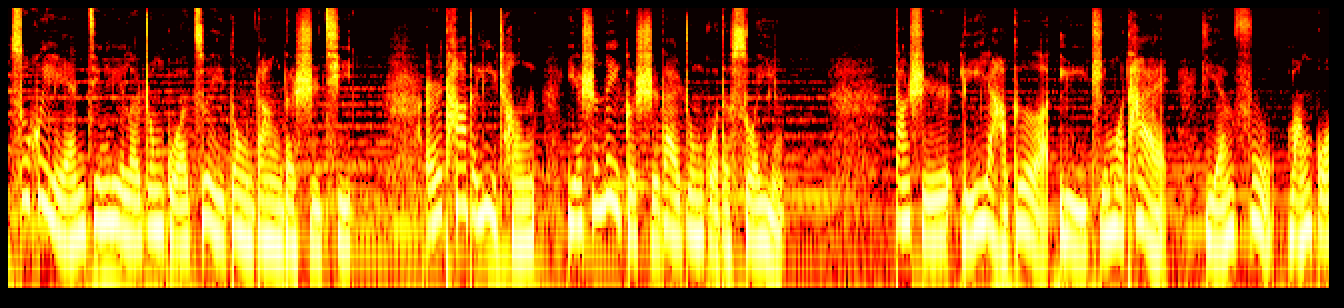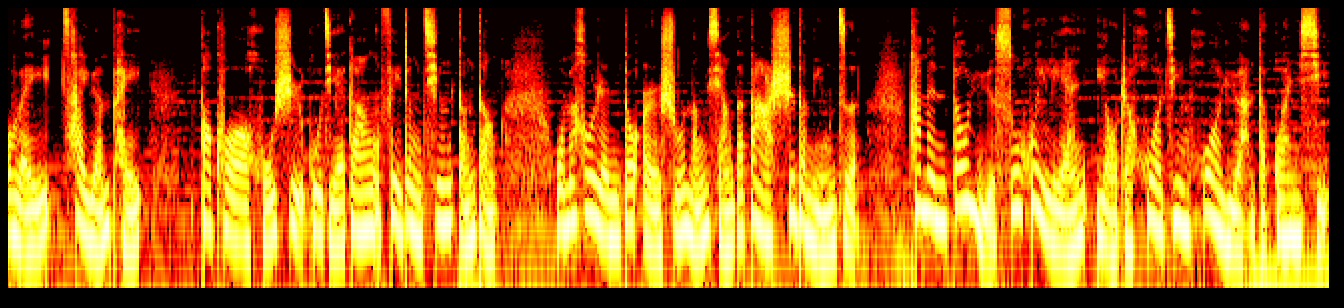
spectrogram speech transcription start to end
苏慧莲经历了中国最动荡的时期，而他的历程也是那个时代中国的缩影。当时，李雅各、李提莫泰、严复、王国维、蔡元培，包括胡适、顾颉刚、费正清等等。我们后人都耳熟能详的大师的名字，他们都与苏慧莲有着或近或远的关系。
